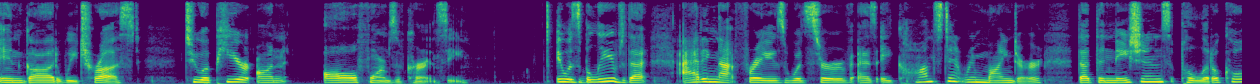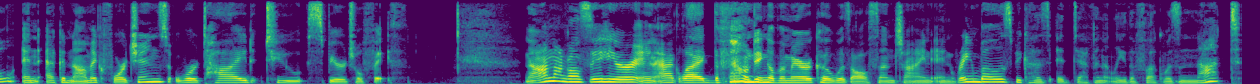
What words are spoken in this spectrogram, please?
In God We Trust, to appear on all forms of currency. It was believed that adding that phrase would serve as a constant reminder that the nation's political and economic fortunes were tied to spiritual faith. Now, I'm not going to sit here and act like the founding of America was all sunshine and rainbows because it definitely the fuck was not.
